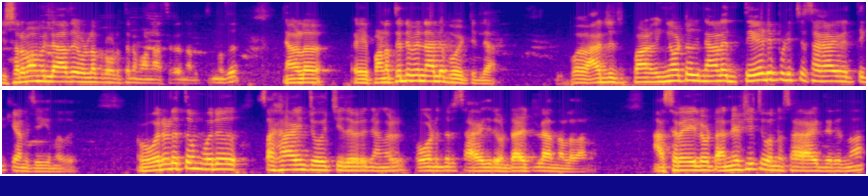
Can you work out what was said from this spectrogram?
വിശ്രമമില്ലാതെയുള്ള പ്രവർത്തനമാണ് ആശ്രയം നടത്തുന്നത്. ഞങ്ങൾ പണത്തിന്റെ പിന്നാലെ പോയിട്ടില്ല. ഇങ്ങോട്ട് ഞങ്ങളെ തേടി പിടിച്ച് സഹായം എത്തിക്കുകയാണ് ചെയ്യുന്നത്. ഒരിടത്തും ഒരു സഹായം ചോദിച്ച് ഇതുവരെ ഞങ്ങൾ പോകേണ്ടുന്നൊരു സാഹചര്യം ഉണ്ടായിട്ടില്ല എന്നുള്ളതാണ്. ആശ്രയയിലോട്ട് അന്വേഷിച്ച് വന്ന് സഹായം തരുന്ന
